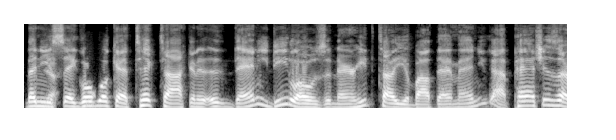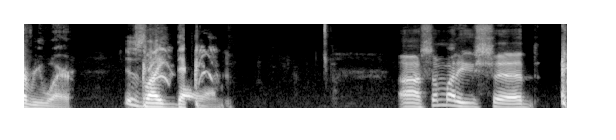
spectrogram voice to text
Then you Yeah. say, go look at TikTok, and it, Danny Delo's in there. He'd tell you about that, man. You got patches everywhere. It's like, damn. Uh, somebody said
